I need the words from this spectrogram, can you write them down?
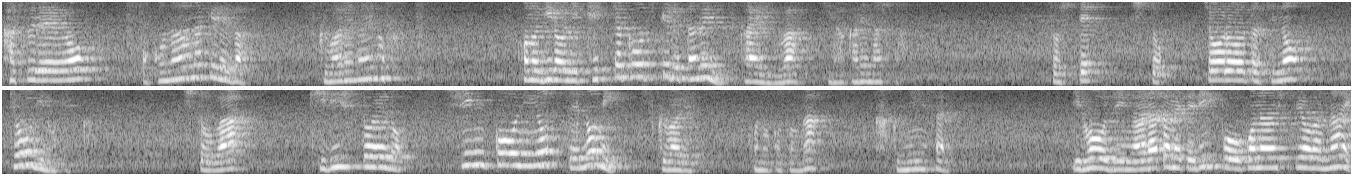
割礼を行わなければ救われないのか。この議論に決着をつけるために会議は開かれました。そして使徒長老たちの協議の結果。人はキリストへの信仰によってのみ救われる。このことが確認され違法人が改めて立法を行う必要がない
